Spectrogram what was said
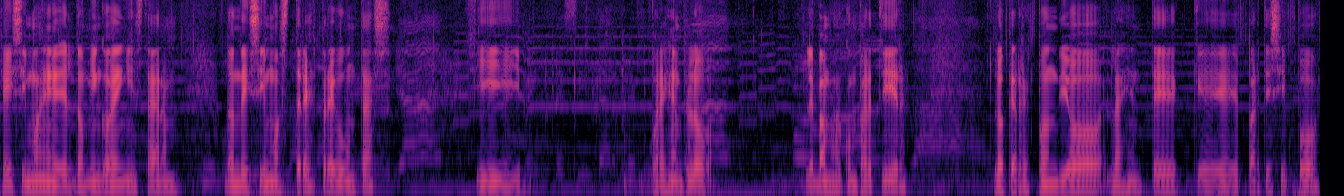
que hicimos el domingo en Instagram, donde hicimos tres preguntas y, por ejemplo, les vamos a compartir lo que respondió la gente que participó,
